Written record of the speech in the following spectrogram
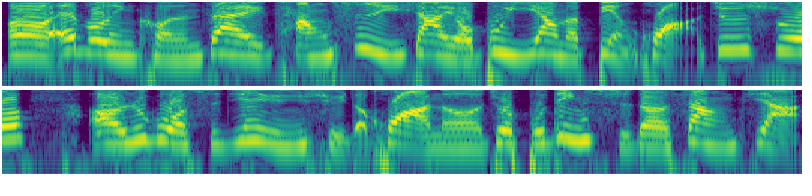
呃，Evelyn 可能再尝试一下有不一样的变化，就是说，呃，如果时间允许的话呢，就不定时的上架，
